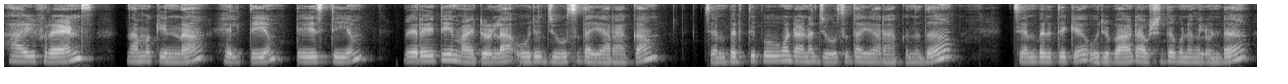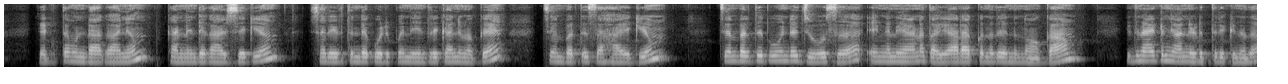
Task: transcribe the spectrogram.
ഹായ് ഫ്രണ്ട്സ് നമുക്കിന്ന് ഹെൽത്തിയും ടേസ്റ്റിയും വെറൈറ്റിയുമായിട്ടുള്ള ഒരു ജ്യൂസ് തയ്യാറാക്കാം. ചെമ്പരത്തി പൂവ് കൊണ്ടാണ് ജ്യൂസ് തയ്യാറാക്കുന്നത്. ചെമ്പരത്തിക്ക് ഒരുപാട് ഔഷധ ഗുണങ്ങളുണ്ട്. രക്തമുണ്ടാകാനും കണ്ണിന്റെ കാഴ്ചയ്ക്കും ശരീരത്തിന്റെ കൊഴുപ്പ് നിയന്ത്രിക്കാനുമൊക്കെ ചെമ്പരത്തി സഹായിക്കും. ചെമ്പരത്തി പൂവിന്റെ ജ്യൂസ് എങ്ങനെയാണ് തയ്യാറാക്കുന്നത് എന്ന് നോക്കാം. ഇതിനായിട്ട് ഞാൻ എടുത്തിരിക്കുന്നത്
